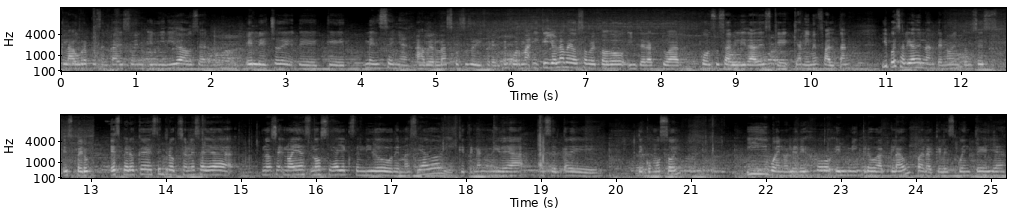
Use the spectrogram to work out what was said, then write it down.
Clau representa eso en, mi vida, o sea, el hecho de, que me enseña a ver las cosas de diferente forma y que yo la veo sobre todo interactuar con sus habilidades que, que a mí me faltan y pues salí adelante, ¿no? Entonces espero, espero que esta introducción les haya, no, sé, no, haya, no se haya extendido demasiado y que tengan una idea acerca de, de cómo soy. Y bueno, le dejo el micro a Clau para que les cuente ella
